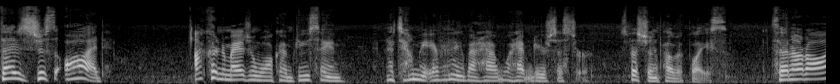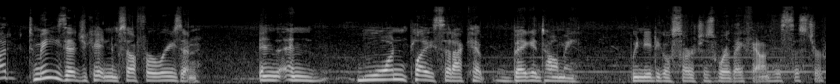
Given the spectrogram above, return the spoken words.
That is just odd. I couldn't imagine walking up to you saying, now tell me everything about how, what happened to your sister, especially in a public place. Is that not odd? To me, he's educating himself for a reason. And, and one place that I kept begging Tommy, we need to go search is where they found his sister.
